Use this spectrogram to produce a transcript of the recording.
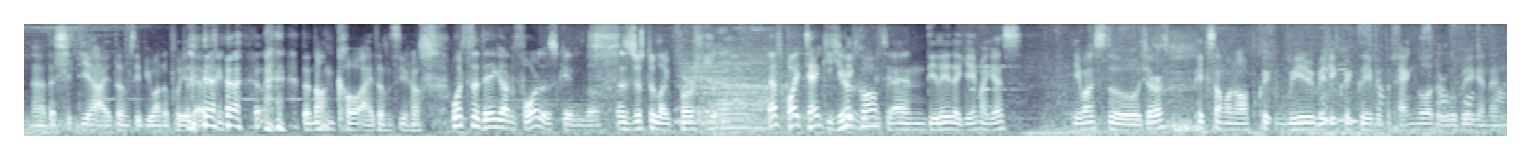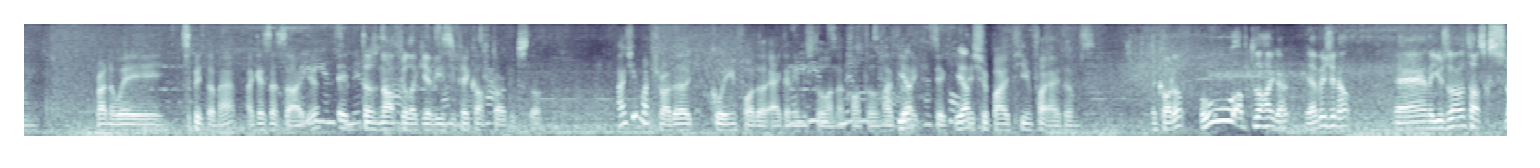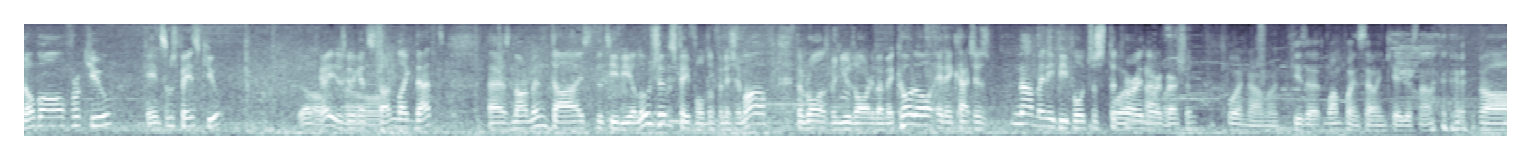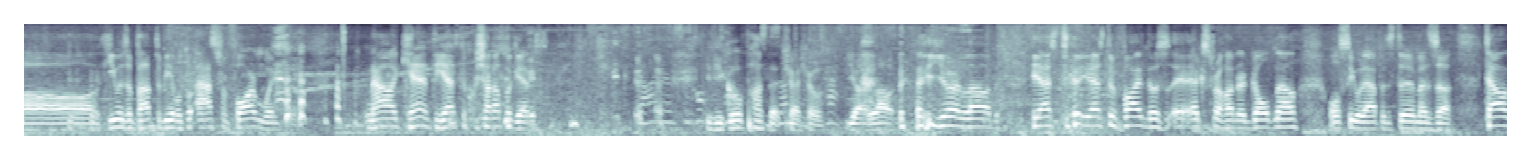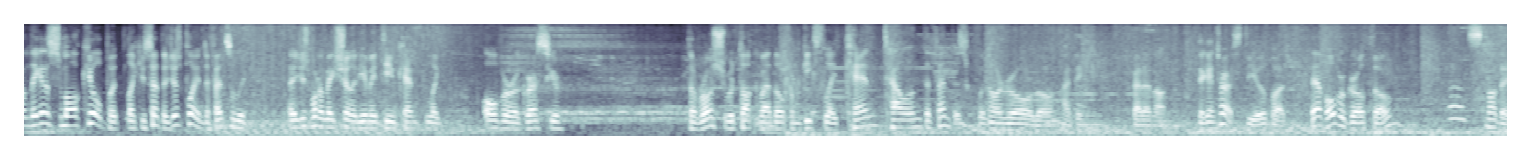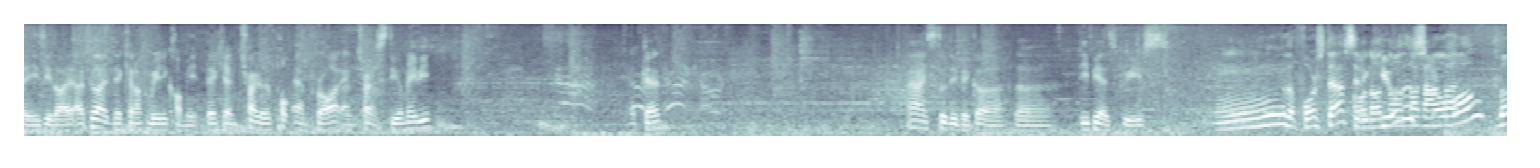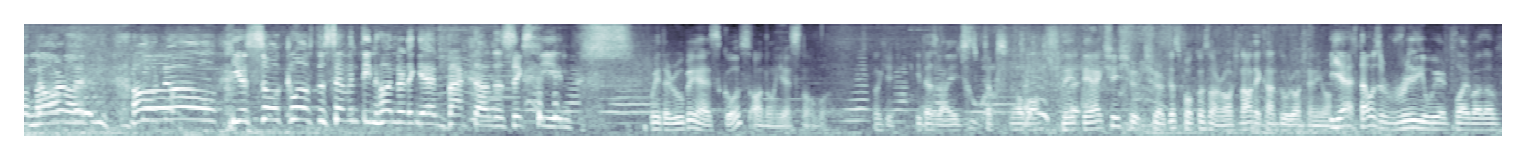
Uh, the shittier items, if you want to put it that way. the non-core items, you know. What's the Dagon for this game, though? It's just to like burst. it. That's quite tanky. here. pick off and delay the game, I guess. He wants to Sure. just pick someone off quick, really, really quickly with the Tango or the Rubik and then run away, split the map. I guess that's the idea. It does not feel like you have easy pick-off targets, though. I actually much rather going for the Aghanim store on the Kotal. I feel Yep. like they, Yep. they should buy team fight items. The Mikoto. Ooh, up to the high guard. Yeah, vision out. And they use another Tusk. Snowball for Q. Gain some space, Q. Okay, Oh, he's gonna get oh, stunned like that. As Narman dies to the TB illusions, Fade Bolt to finish him off. The roll has been used already by Mikoto, and it catches not many people, just deterring their Narman. aggression. Poor Narman. He's at 1.7k just now. Oh, he was about to be able to ask for farm winter. now I can't. He has to shut up again. if you go past that threshold, you're allowed. You're allowed. He has to. He has to find those extra hundred gold now. We'll see what happens to him as uh, Talon. They get a small kill, but like you said, they're just playing defensively. They just want to make sure that the EMA team can't like over aggress here. The Roche we're talking about though from Geek Slate. Can Talon defend this? Win? no roll though, I think better not. They can try to steal, but They have overgrowth though. it's not that easy though. I, I feel like they cannot really commit. They can try to poke and prod and try to steal maybe. Okay. Ah, it's too difficult. uh, The DPS Greaves. Mm, the Force Staff sitting no, Q, no, the not snowball. Narman. Not Narman. Narman. Oh no! You're so close to 1700 again. Back down to 16. Wait, the Rubik has ghost? Oh no, he has snowball. Okay. he does not. He just took snowball. They, they actually should, should have just focused on Roche. Now they can't do Roche anymore. Yes, that was a really weird play by them.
